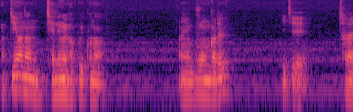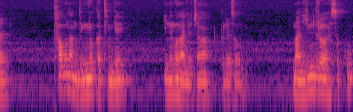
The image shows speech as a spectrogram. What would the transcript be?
막 뛰어난 재능을 갖고 있거나 아니면 무언가를 이제 잘 타고난 능력 같은 게 있는 건 아니었잖아. 그래서 많이 힘들어 했었고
